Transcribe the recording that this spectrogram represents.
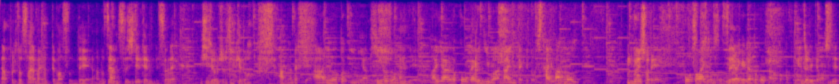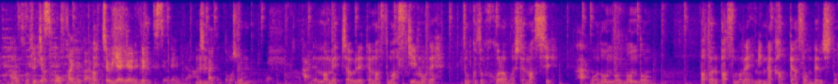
アップルと裁判やってますんで、あの、全部数字出てるんですよね。非常上だけど。はい。なんだっけ、あれの時にあの非常上なんで、IR の公開の義務はないんだけど、裁判の文書で、フォートナイトの売り上げがどこからとかってめっちゃ出てまして、うん。はい。そう出ちゃった PS45 からめっちゃ売り上げが出てるんですよね、みたいな話書いてあって面白かったけど、はいで、まあ、めっちゃ売れてますと、まあ、スキンもね、続々コラボしてますし、はい、もうどんどんどんどん、バトルパスもね、みんな買って遊んでるしと。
